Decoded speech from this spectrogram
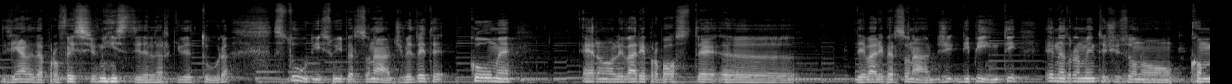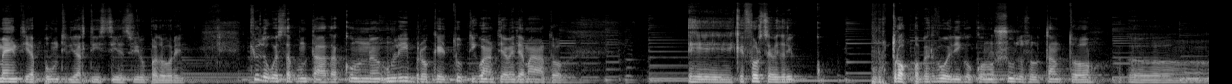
disegnate da professionisti dell'architettura, studi sui personaggi, vedrete come erano le varie proposte eh, dei vari personaggi dipinti e naturalmente ci sono commenti e appunti di artisti e sviluppatori. Chiudo questa puntata con un libro che tutti quanti avete amato e che forse avete purtroppo per voi dico conosciuto soltanto uh,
